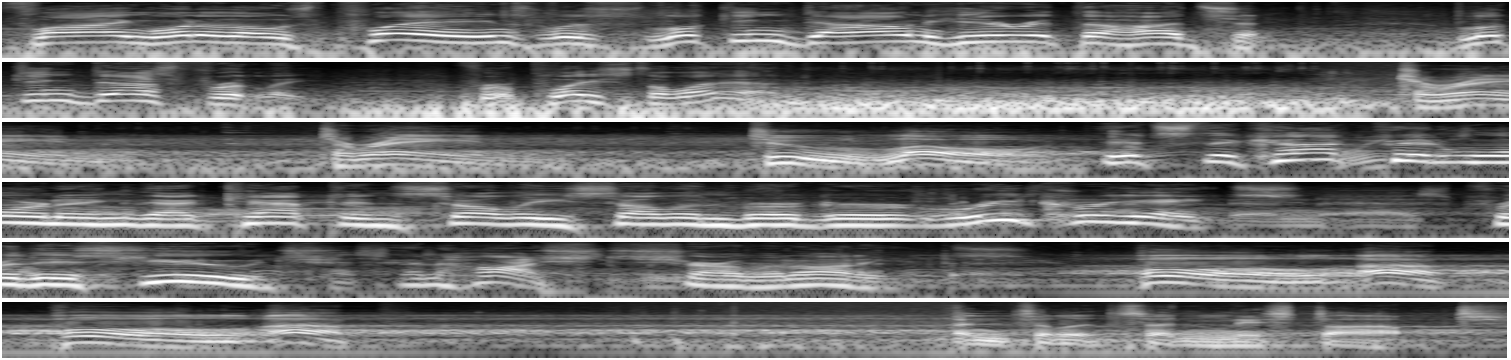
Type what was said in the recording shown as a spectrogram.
flying one of those planes was looking down here at the Hudson, looking desperately for a place to land? Terrain, terrain, too low. It's the cockpit warning that Captain Sully Sullenberger recreates for this huge and hushed Charlotte audience. Pull up, pull up, until it suddenly stopped.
